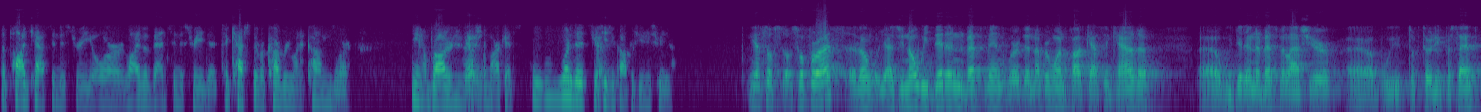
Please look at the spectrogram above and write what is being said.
the podcast industry or live events industry to to catch the recovery when it comes, or, you know, broader international markets. What are the strategic opportunities for you? Yeah, so so for us, you know, as you know, we did an investment. We're the number one podcast in Canada. Uh, we did an investment last year. Uh, we took 30%.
